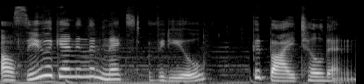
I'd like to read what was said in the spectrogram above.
I'll see you again in the next video. Goodbye till then.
